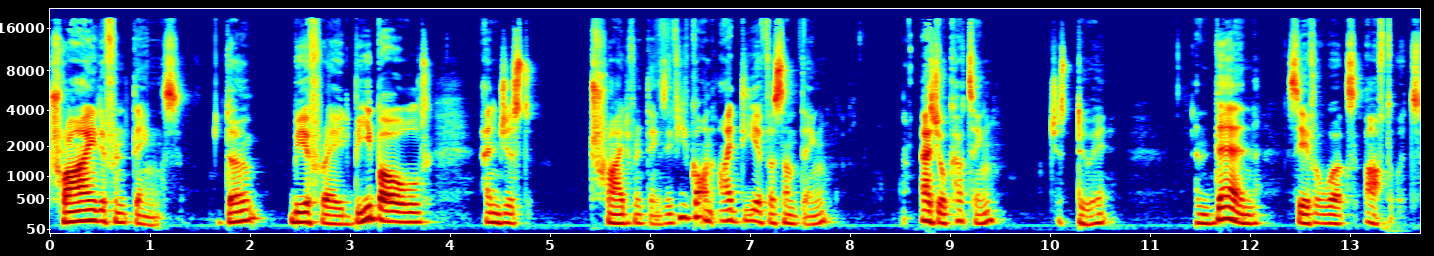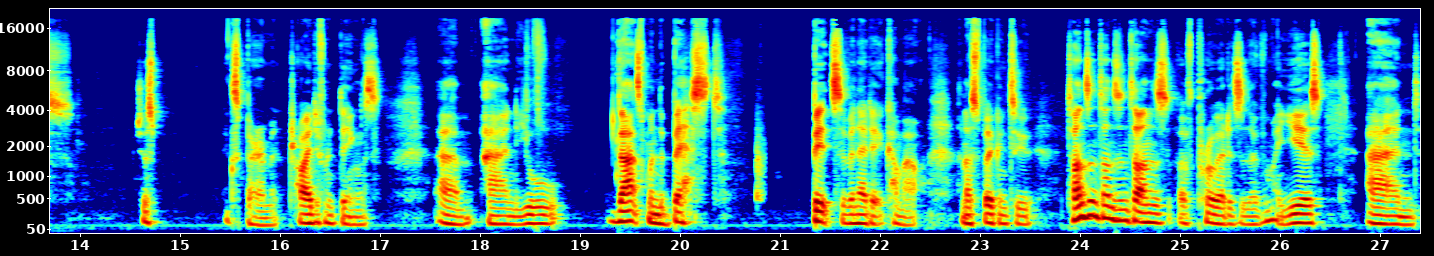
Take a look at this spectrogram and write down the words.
Try different things. Don't be afraid, be bold, and just try different things. If you've got an idea for something as you're cutting, just do it and then see if it works afterwards. Just experiment, try different things, um, and you'll. That's when the best bits of an edit come out. And I've spoken to tons and tons and tons of pro editors over my years, and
